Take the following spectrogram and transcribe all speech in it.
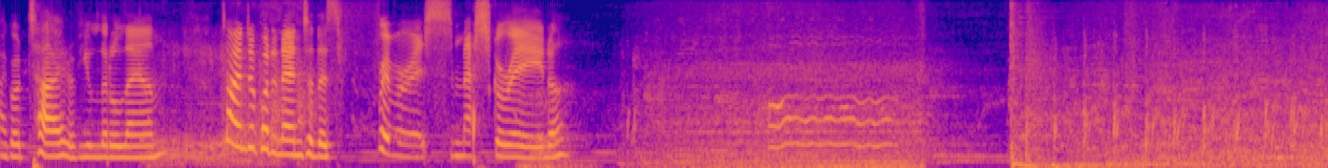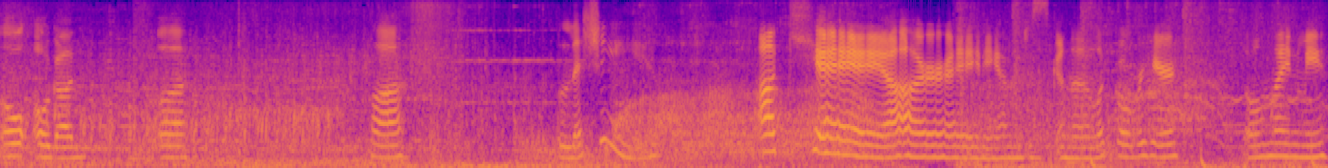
I grow tired of you, little lamb. Time to put an end to this frivolous masquerade. Oh, oh god. Uh. Huh. Lishy. Okay, alrighty. I'm just gonna look over here. Don't mind me.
